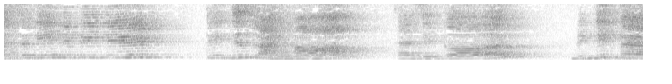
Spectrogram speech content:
Once again repeat it. Take this line up as a curve. Bring it back.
